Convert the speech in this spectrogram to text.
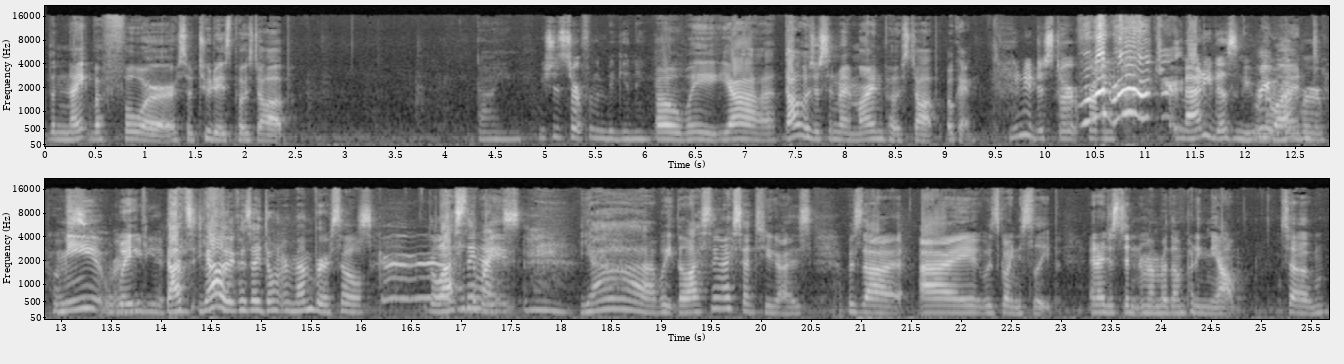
the night before, so two days post op. Dying. You should start from the beginning. Oh wait, yeah, that was just in my mind post op. Okay, You need to start from. Madi doesn't even rewind. remember. Post Me, wait, that's yeah because I don't remember. So the last Hit the thing I yeah wait the last thing I said to you guys was that I was going to sleep and I just didn't remember them putting me out. So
